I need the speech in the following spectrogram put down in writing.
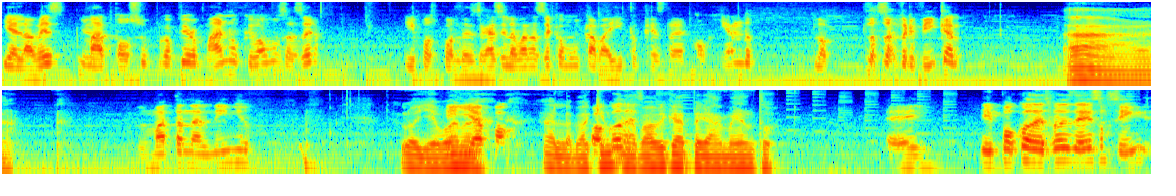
Y a la vez mató a su propio hermano, ¿qué vamos a hacer? Y pues por desgracia le van a hacer como un caballito que está cogiendo. Lo, lo sacrifican, Ah, lo matan al niño. lo llevan a, la, máquina- la fábrica de pegamento. ey, y poco después de eso sigue,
